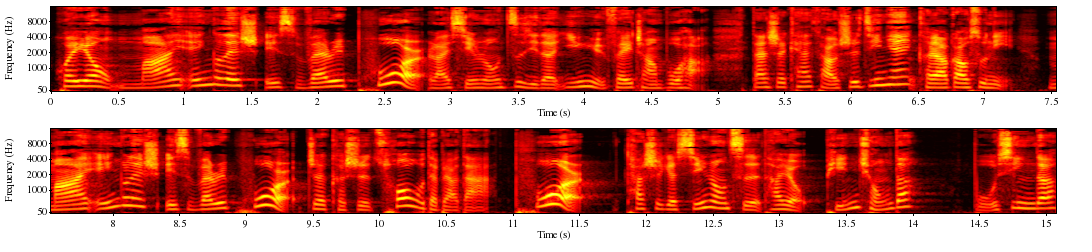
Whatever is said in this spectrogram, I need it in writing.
会用 My English is very poor 来形容自己的英语非常不好。但是，Kate 老师今天可要告诉你，My English is very poor，这可是错误的表达。Poor 它是一个形容词，它有贫穷的、不幸的。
